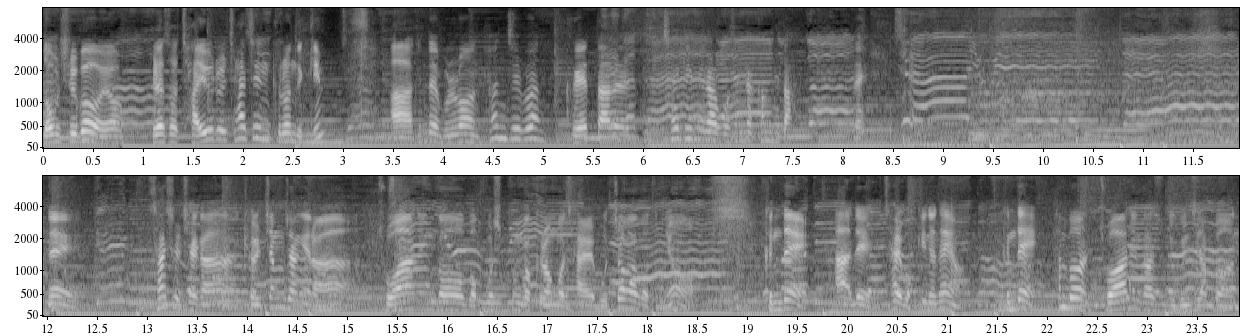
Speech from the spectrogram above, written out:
너무 즐거워요. 그래서 자유를 찾은 그런 느낌? 아, 근데 물론 편집은 그에 따른 책임이라고 생각합니다. 네. 네. 사실 제가 결정장애라 좋아하는 거 먹고 싶은 거 그런 거 잘 못 정하거든요. 근데 아, 네. 잘 먹기는 해요. 근데 한번 좋아하는 가수 누군지 한번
